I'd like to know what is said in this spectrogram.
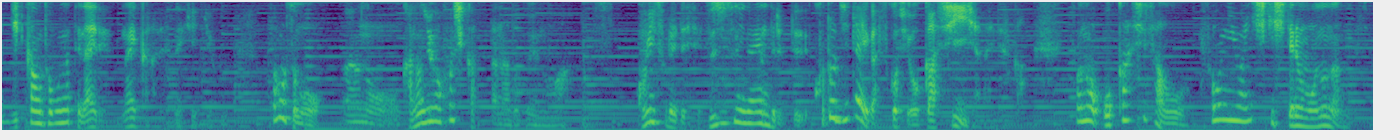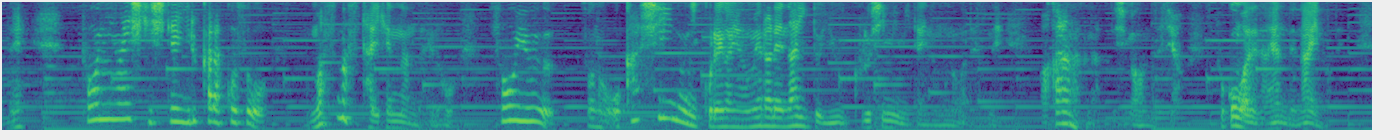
実感を伴ってないでないからですね、結局。そもそも、あの、彼女が欲しかったなどというのは、すっごいそれで切実に悩んでるってこと自体が少しおかしいじゃないですか。そのおかしさを当人は意識してるものなんですよね。当人は意識しているからこそ、ますます大変なんだけど、そういう、そのおかしいのにこれがやめられないという苦しみみたいなものがですね、わからなくなってしまうんですよ。そこまで悩んでないので。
